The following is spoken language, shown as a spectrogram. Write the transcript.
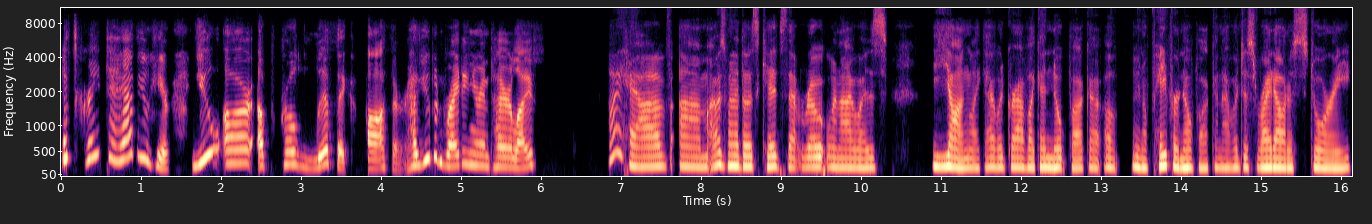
It's great to have you here. You are a prolific author. Have you been writing your entire life? I have. Um, I was one of those kids that wrote when I was young. Like I would grab like a notebook, a, a you know paper notebook, and I would just write out a story.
